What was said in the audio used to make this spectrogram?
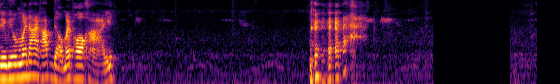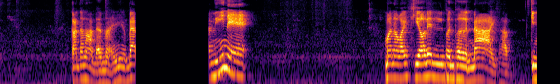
รีวิวไม่ได้ครับ เดี๋ยวไม่พอขาย การตลาดแบบไหนนี่แบบ แบบนี้แน่มันเอาไว้เคี้ยวเล่นเพลินๆได้ครับ กิน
